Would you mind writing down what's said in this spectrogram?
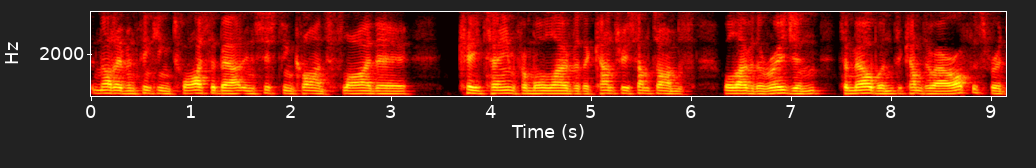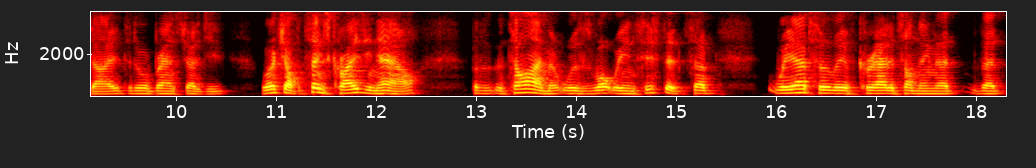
not even thinking twice about insisting clients fly their key team from all over the country, sometimes all over the region, to Melbourne to come to our office for a day to do a brand strategy workshop. It seems crazy now, but at the time it was what we insisted. So we absolutely have created something that that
